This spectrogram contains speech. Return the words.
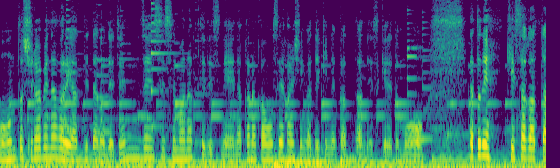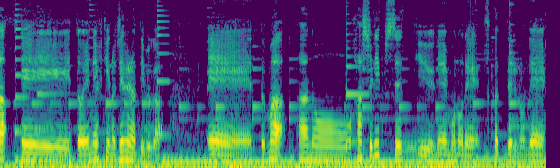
もうほんと調べながらやってたので全然進まなくてですね、なかなか音声配信ができなかったんですけれども、やっとね、今朝方、えー、と NFT のジェネラティブが、えー、とまああのー、ハッシュリップスっていう、ね、もので作ってるので、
